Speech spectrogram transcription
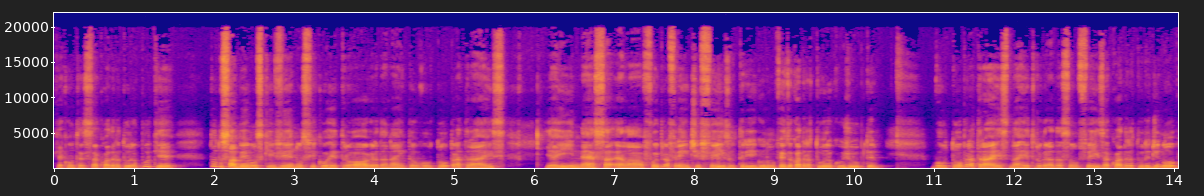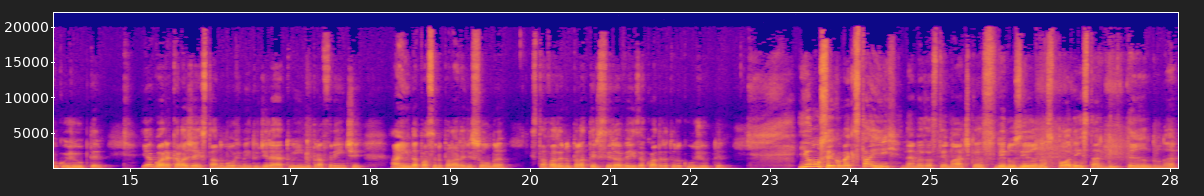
que acontece essa quadratura, porque todos sabemos que Vênus ficou retrógrada, né, então voltou para trás, e aí nessa ela foi para frente, fez o trígono, fez a quadratura com Júpiter, voltou para trás, na retrogradação fez a quadratura de novo com Júpiter, e agora que ela já está no movimento direto, indo para frente, ainda passando pela área de sombra, está fazendo pela terceira vez a quadratura com Júpiter. E eu não sei como é que está aí, né, mas as temáticas venusianas podem estar gritando, né?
